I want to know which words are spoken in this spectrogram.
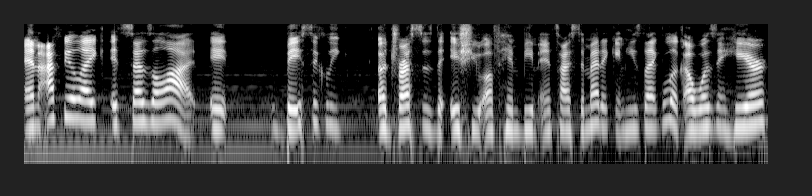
And I feel like it says a lot. It basically addresses the issue of him being anti-Semitic, and he's like, "Look, I wasn't here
